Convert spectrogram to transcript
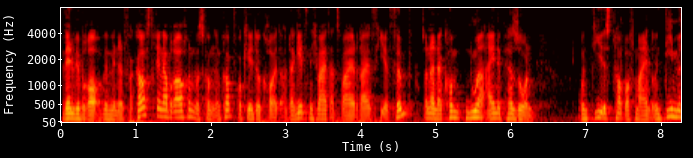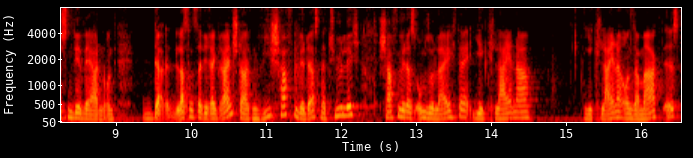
Wenn wir, wenn wir einen Verkaufstrainer brauchen, was kommt in den Kopf? Okay, Dirk Kräuter. Da geht es nicht weiter, zwei, drei, vier, fünf, sondern da kommt nur eine Person und die ist top of mind und die müssen wir werden. Und da, lass uns da direkt reinstarten. Wie schaffen wir das? Natürlich schaffen wir das umso leichter, je kleiner, je kleiner unser Markt ist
